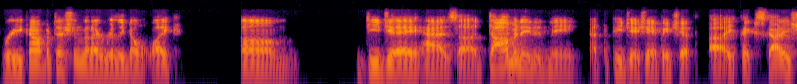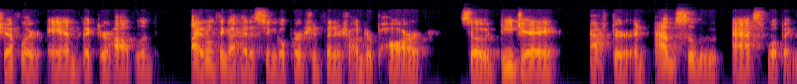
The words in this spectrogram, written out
three competition that I really don't like. Um, DJ has uh, dominated me at the PGA Championship. Uh, he picked Scottie Scheffler and Viktor Hovland. I don't think I had a single person finish under par. So DJ, after an absolute ass whooping,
